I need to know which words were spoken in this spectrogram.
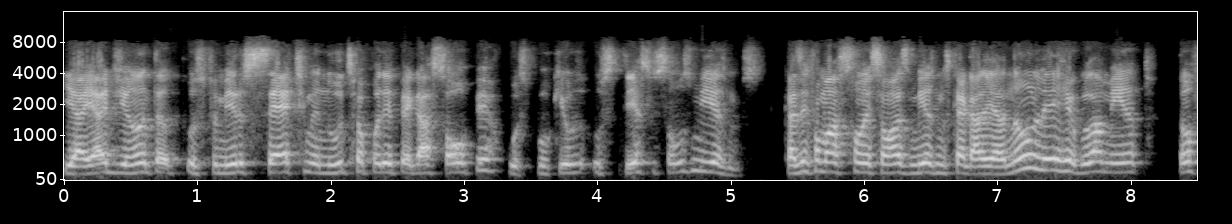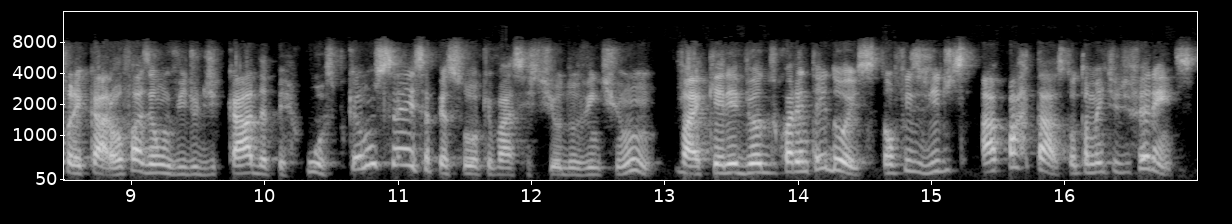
e aí adianta os primeiros sete minutos para poder pegar só o percurso, porque os textos são os mesmos. As informações são as mesmas que a galera não lê regulamento. Então eu falei, cara, vou fazer um vídeo de cada percurso, porque eu não sei se a pessoa que vai assistir o do 21 vai querer ver o dos 42. Então fiz vídeos apartados, totalmente diferentes.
